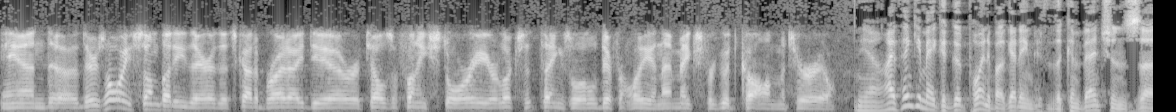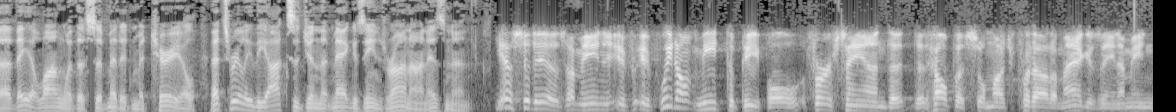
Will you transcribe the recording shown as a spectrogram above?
And uh, there's always somebody there that's got a bright idea or tells a funny story or looks at things a little differently, and that makes for good column material. Yeah, I think you make a good point about getting to the conventions. Uh, they, along with the submitted material, that's really the oxygen that magazines run on, isn't it? Yes, it is. I mean, if if we don't meet the people firsthand that that help us so much put out a magazine, I mean,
